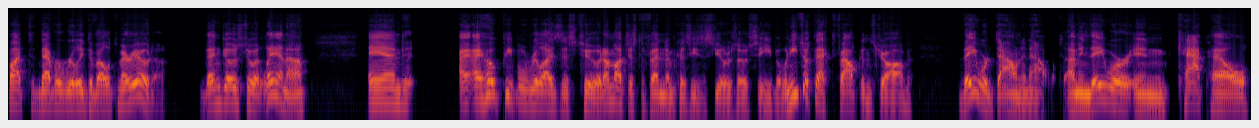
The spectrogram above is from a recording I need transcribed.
but never really developed Mariota. Then goes to Atlanta, and I, I hope people realize this too. And I'm not just defending him because he's a Steelers OC, but when he took that Falcons job, they were down and out. I mean, they were in cap hell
